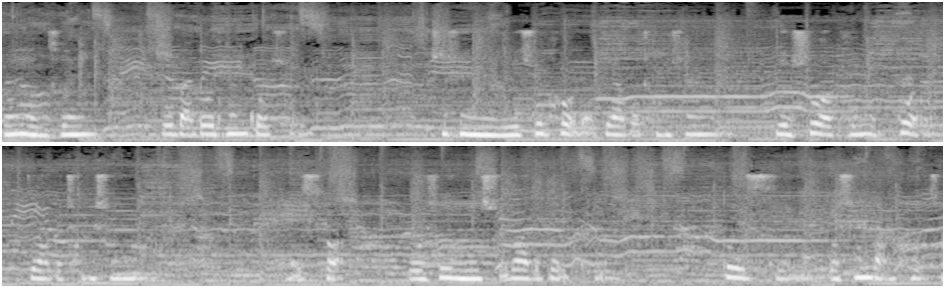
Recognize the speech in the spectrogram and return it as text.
转眼间，五百多天过去了，这是你离去后的第二个重生日，也是我陪你过的第二个重生日。没错，我是一名迟到的贝壳，对此我深感愧疚。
